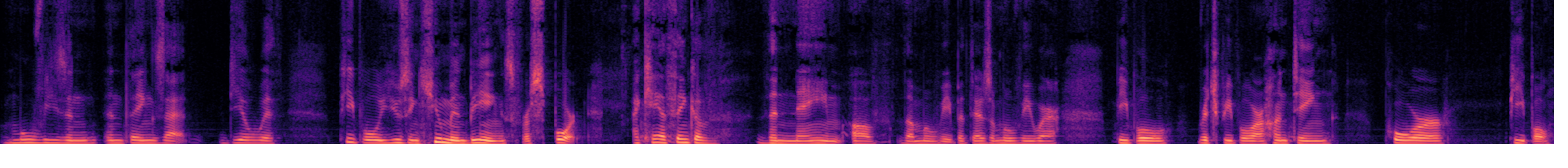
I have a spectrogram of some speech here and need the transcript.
movies and, and things that deal with people using human beings for sport. I can't think of the name of the movie, but there's a movie where people rich people are hunting poor people,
